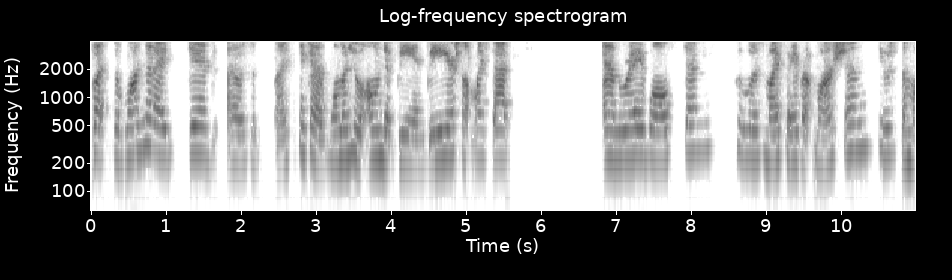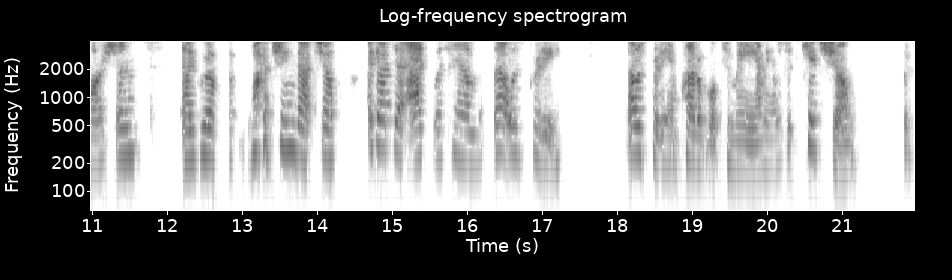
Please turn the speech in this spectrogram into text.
But the one that I did, I was a, I think a woman who owned a B and B or something like that, and Ray Walston, who was my favorite Martian. He was the Martian. I grew up watching that show. I got to act with him. That was pretty. That was pretty incredible to me. I mean, it was a kids show, but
